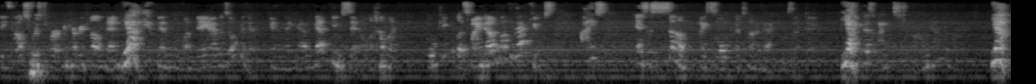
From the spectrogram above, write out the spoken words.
the housewares department every now and then. Yeah. And one day I was over there, and they had a vacuum sale, and I'm like, okay, let's find out about the vacuums. I, as a sub, I sold a ton of vacuums that day. Yeah. Because I just found out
